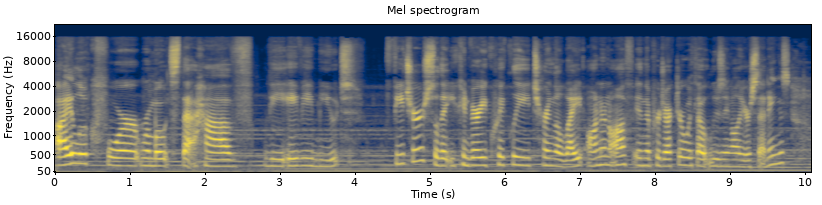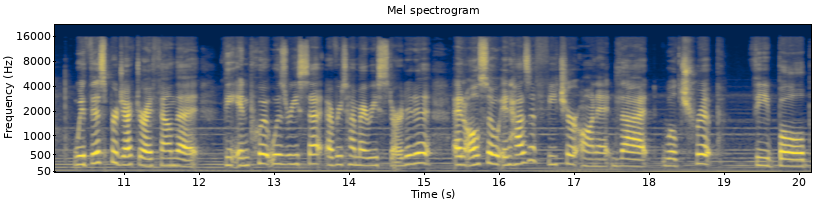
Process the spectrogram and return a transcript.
I look for remotes that have the AV mute feature so that you can very quickly turn the light on and off in the projector without losing all your settings. With this projector, I found that the input was reset every time I restarted it. And also it has a feature on it that will trip the bulb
